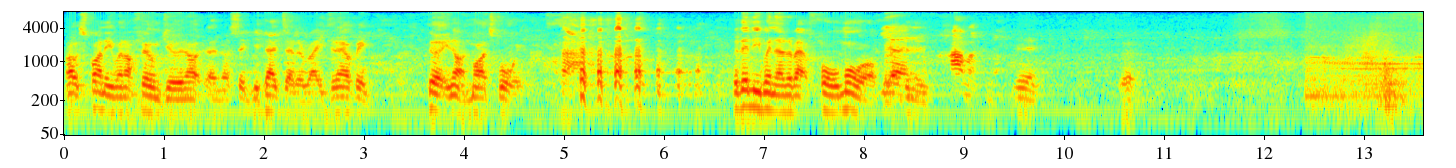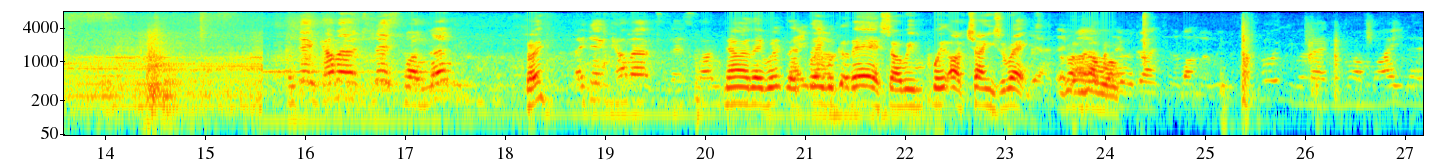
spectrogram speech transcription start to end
That was funny when I filmed you and I, and I said your dad's had a rage and how big? 39, mine's 40. but then he went at about four more after Yeah, that, didn't hammer. he? Yeah. But, They didn't come out to this one then. sorry? They didn't come out to this one. No, they were they, They they were. were there, so we, we I've changed the wreck. Yeah, they I've were, got another they were going to the one where we I thought you were heading one way then.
